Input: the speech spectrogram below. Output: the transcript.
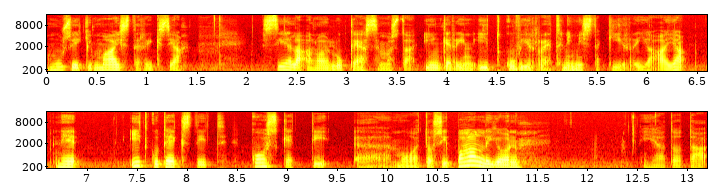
musiikin maisteriksi ja siellä aloin lukea semmoista Inkerin itkuvirret nimistä kirjaa. Ja ne itkutekstit kosketti äh, mua tosi paljon. Ja tota,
